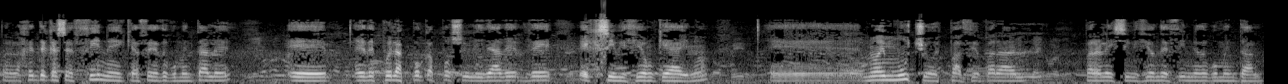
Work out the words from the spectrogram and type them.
para la gente que hace cine y que hace documentales eh, es después las pocas posibilidades de exhibición que hay, ¿no? Eh, no hay mucho espacio para, para la exhibición de cine documental.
